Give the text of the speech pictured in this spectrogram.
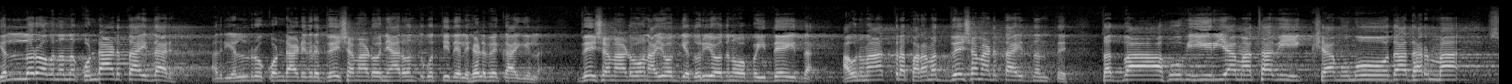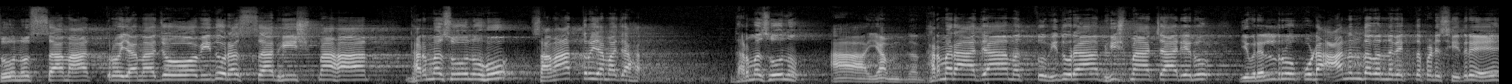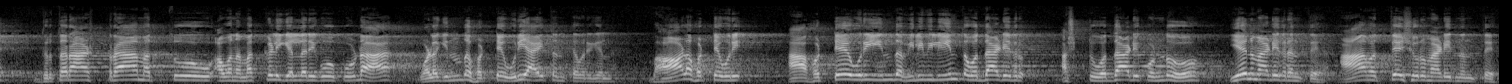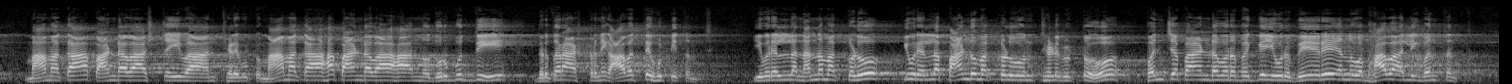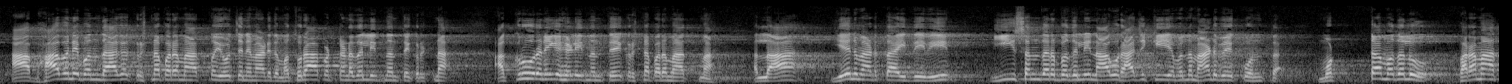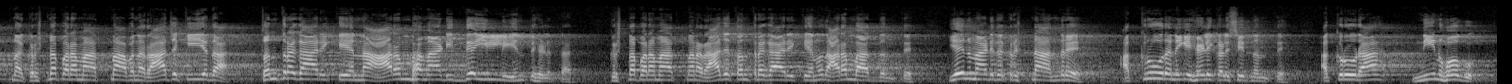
ಎಲ್ಲರೂ ಅವನನ್ನು ಕೊಂಡಾಡ್ತಾ ಇದ್ದಾರೆ. ಆದರೆ ಎಲ್ಲರೂ ಕೊಂಡಾಡಿದರೆ ದ್ವೇಷ ಮಾಡೋನು ಯಾರು ಅಂತ ಗೊತ್ತಿದೆಯಲ್ಲ, ಹೇಳಬೇಕಾಗಿಲ್ಲ. ದ್ವೇಷ ಮಾಡುವವನು ಅಯೋಗ್ಯ, ದುರ್ಯೋಧನ ಒಬ್ಬ ಇದ್ದೇ ಇದ್ದ. ಅವನು ಮಾತ್ರ ಪರಮದ್ವೇಷ ಮಾಡ್ತಾ ಇದ್ದಂತೆ. ತದ್ಬಾಹು ವೀರ್ಯ ಮಥ ವೀಕ್ಷ ಮುಮೋದ ಧರ್ಮ ಸೂನುಸ್ಸ ಮಾತೃ ಯಮಜೋ ವಿದುರಸ್ಸ ಭೀಷ್ಮ. ಧರ್ಮಸೂನು ಸಮಾತೃ ಯಮಜ. ಧರ್ಮಸೂನು ಆ ಯಮ್, ಧರ್ಮರಾಜ ಮತ್ತು ವಿದುರ ಭೀಷ್ಮಾಚಾರ್ಯರು ಇವರೆಲ್ಲರೂ ಕೂಡ ಆನಂದವನ್ನು ವ್ಯಕ್ತಪಡಿಸಿದರೆ ಧೃತರಾಷ್ಟ್ರ ಮತ್ತು ಅವನ ಮಕ್ಕಳಿಗೆಲ್ಲರಿಗೂ ಕೂಡ ಒಳಗಿಂದ ಹೊಟ್ಟೆ ಉರಿ ಆಯ್ತಂತೆ ಅವರಿಗೆಲ್ಲ. ಭಾಳ ಹೊಟ್ಟೆ ಉರಿ. ಆ ಹೊಟ್ಟೆ ಉರಿಯಿಂದ ವಿಲಿ ವಿಲಿ ಅಂತ ಒದ್ದಾಡಿದರು. ಅಷ್ಟು ಒದ್ದಾಡಿಕೊಂಡು ಏನು ಮಾಡಿದ್ರಂತೆ? ಆವತ್ತೇ ಶುರು ಮಾಡಿದ್ನಂತೆ. ಮಾಮಕ ಪಾಂಡವಾಶ್ಚೈವ ಅಂತ ಹೇಳಿಬಿಟ್ಟು ಮಾಮಕಾಹ ಪಾಂಡವಾಹ ಅನ್ನೋ ದುರ್ಬುದ್ಧಿ ಧೃತರಾಷ್ಟ್ರನಿಗೆ ಆವತ್ತೇ ಹುಟ್ಟಿತಂತೆ. ಇವರೆಲ್ಲ ನನ್ನ ಮಕ್ಕಳು, ಇವರೆಲ್ಲ ಪಾಂಡು ಮಕ್ಕಳು ಅಂತ ಹೇಳಿಬಿಟ್ಟು ಪಂಚಪಾಂಡವರ ಬಗ್ಗೆ ಇವರು ಬೇರೆ ಅನ್ನುವ ಭಾವ ಅಲ್ಲಿಗೆ ಬಂತಂತೆ. ಆ ಭಾವನೆ ಬಂದಾಗ ಕೃಷ್ಣ ಪರಮಾತ್ಮ ಯೋಚನೆ ಮಾಡಿದ ಮಥುರಾ ಪಟ್ಟಣದಲ್ಲಿದ್ದಂತೆ ಕೃಷ್ಣ, ಅಕ್ರೂರನಿಗೆ ಹೇಳಿದಂತೆ ಕೃಷ್ಣ ಪರಮಾತ್ಮ, ಅಲ್ಲ, ಏನು ಮಾಡ್ತಾ ಇದ್ದೀವಿ? ಈ ಸಂದರ್ಭದಲ್ಲಿ ನಾವು ರಾಜಕೀಯವನ್ನು ಮಾಡಬೇಕು ಅಂತ. ಮೊಟ್ಟ ಮೊದಲು ಪರಮಾತ್ಮ, ಕೃಷ್ಣ ಪರಮಾತ್ಮ ಅವನ ರಾಜಕೀಯದ ತಂತ್ರಗಾರಿಕೆಯನ್ನು ಆರಂಭ ಮಾಡಿದ್ದೇ ಇಲ್ಲಿ ಅಂತ ಹೇಳ್ತಾರೆ. ಕೃಷ್ಣ ಪರಮಾತ್ಮನ ರಾಜತಂತ್ರಗಾರಿಕೆ ಅನ್ನೋದು ಆರಂಭ ಆದ್ದಂತೆ ಏನು ಮಾಡಿದ ಕೃಷ್ಣ ಅಂದರೆ ಅಕ್ರೂರನಿಗೆ ಹೇಳಿ ಕಳಿಸಿದ್ದಂತೆ ಅಕ್ರೂರ, ನೀನು ಹೋಗು.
